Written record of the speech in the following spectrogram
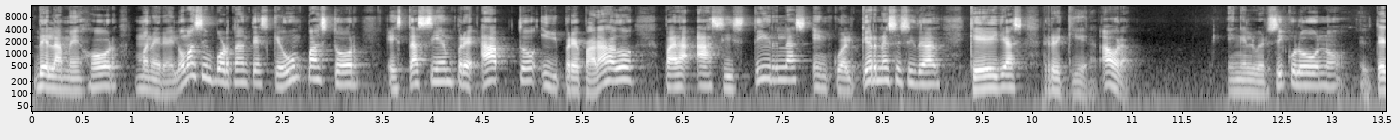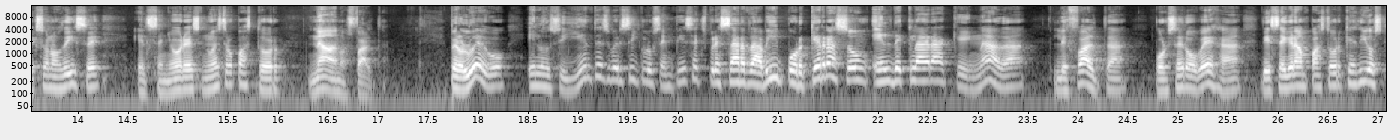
de la mejor manera. Y lo más importante es que un pastor está siempre apto y preparado para asistirlas en cualquier necesidad que ellas requieran. Ahora, en el versículo 1, el texto nos dice, el Señor es nuestro pastor, nada nos falta. Pero luego, en los siguientes versículos empieza a expresar David por qué razón él declara que nada le falta por ser oveja de ese gran pastor que es Dios.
